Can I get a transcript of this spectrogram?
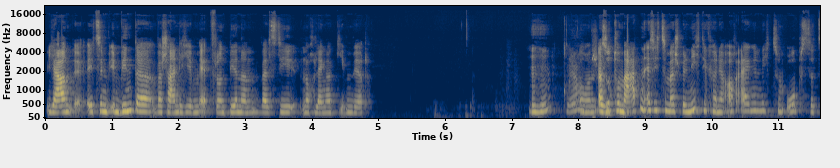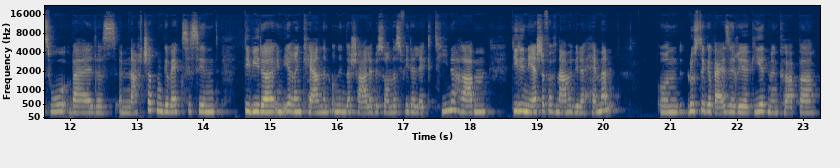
Ja, und äh, jetzt im, im Winter wahrscheinlich eben Äpfel und Birnen, weil es die noch länger geben wird. Mhm. Ja, und, also Tomaten esse ich zum Beispiel nicht, die können ja auch eigentlich zum Obst dazu, weil das ähm, Nachtschattengewächse sind, die wieder in ihren Kernen und in der Schale besonders viele Lektine haben, die die Nährstoffaufnahme wieder hemmen. Und lustigerweise reagiert mein Körper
